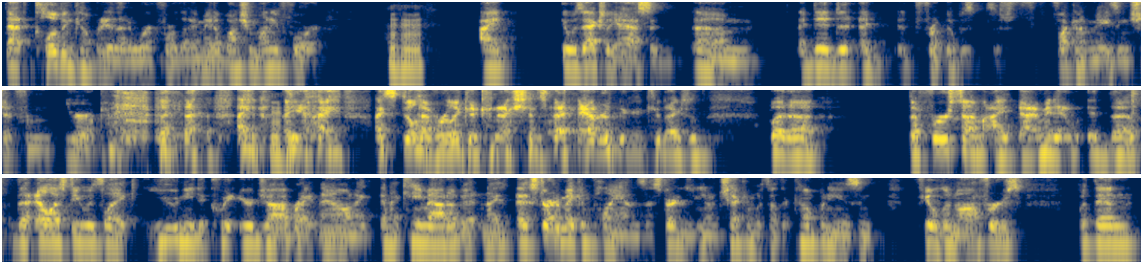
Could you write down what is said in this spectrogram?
that clothing company that I work for that I made a bunch of money for. hmm I it was actually acid. Um, I did I, from it was fucking amazing shit from Europe. I, I, I I still have really good connections. I had really good connections, but uh, the first time I I mean it, it- the the LSD was like you need to quit your job right now, and I and I came out of it and I, I started making plans. I started you know checking with other companies and fielding offers, but then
